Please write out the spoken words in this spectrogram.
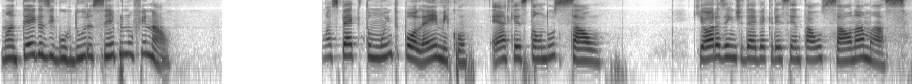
manteigas e gorduras sempre no final. Um aspecto muito polêmico é a questão do sal. Que horas a gente deve acrescentar o sal na massa?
